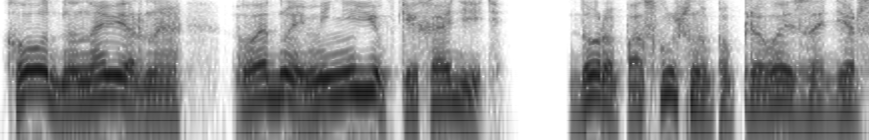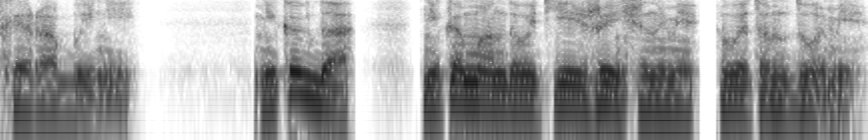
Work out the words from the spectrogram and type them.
Холодно, наверное, в одной мини-юбке ходить. Дора послушно поплелась за дерзкой рабыней. Никогда не командовать ей женщинами в этом доме.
